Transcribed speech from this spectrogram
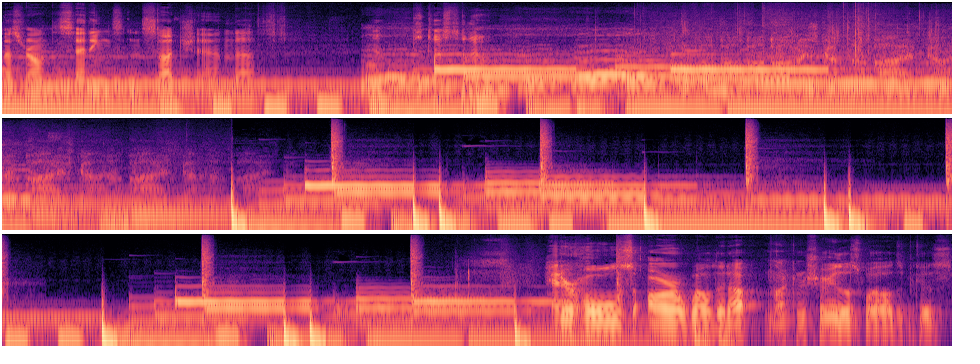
Mess around with the settings and such, and uh, yeah, just test it out. Holes are welded up. I'm not going to show you those welds because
